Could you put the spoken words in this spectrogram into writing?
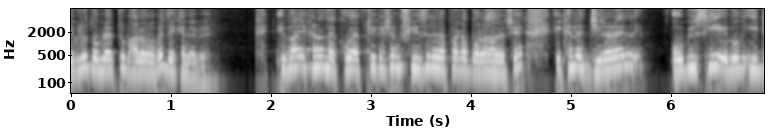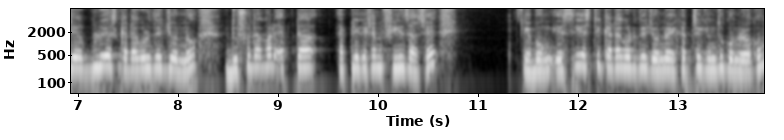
এগুলো তোমরা একটু ভালোভাবে দেখে নেবে। এবার এখানে দেখো অ্যাপ্লিকেশন ফিজের ব্যাপারটা বলা হয়েছে। এখানে জেনারেল ওবিসি এবং ইডব্লিউএস ক্যাটাগরিদের জন্য দুশো টাকার একটা অ্যাপ্লিকেশন ফিজ আছে এবং এসসি এসটি ক্যাটাগরিদের জন্য এক্ষেত্রে কিন্তু কোনো রকম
